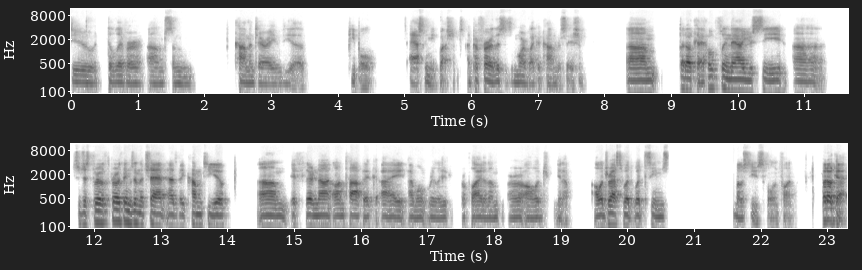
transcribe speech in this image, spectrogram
to deliver um, some commentary via people asking me questions. I prefer this is more of like a conversation. Um, but okay, hopefully now you see, uh, so just throw throw things in the chat as they come to you. Um, if they're not on topic, I I won't really reply to them, or I'll you know I'll address what what seems most useful and fun. But okay,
